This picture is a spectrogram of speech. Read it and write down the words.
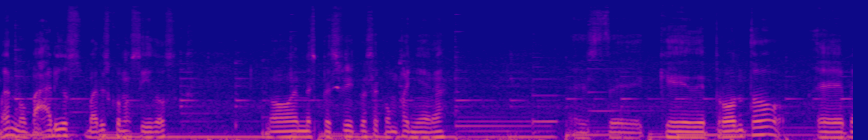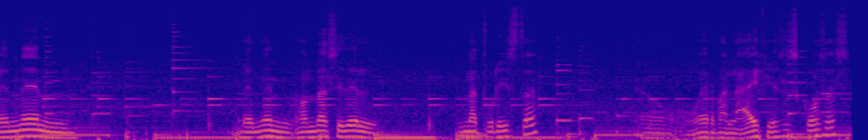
bueno varios varios conocidos no en específico esa compañera este, que de pronto eh, venden venden onda así del naturista o, Herbalife y esas cosas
